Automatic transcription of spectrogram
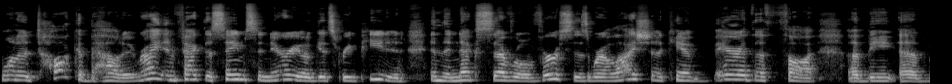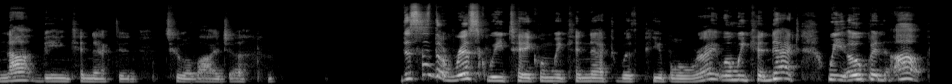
want to talk about it, right? In fact, the same scenario gets repeated in the next several verses where Elisha can't bear the thought of being of not being connected to Elijah. This is the risk we take when we connect with people, right? When we connect, we open up.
